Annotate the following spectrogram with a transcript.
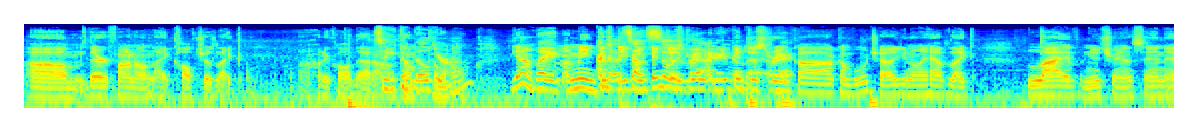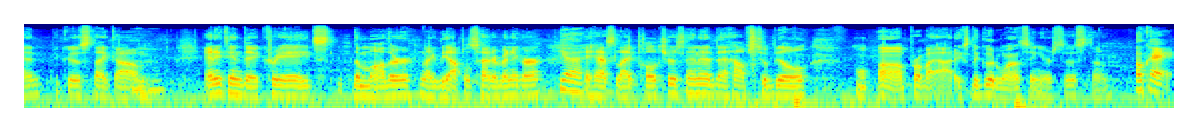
um, they're found on like cultures like uh, how do you call that So Uh, you can com- build your own. yeah, Like, I mean, just it you, you can silly, just drink. You can just drink uh, kombucha. You know, I have like live nutrients in it because like um, Mm-hmm. anything that creates the mother, like the apple cider vinegar, Yeah. it has live cultures in it that helps to build uh, probiotics, the good ones in your system. Okay,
